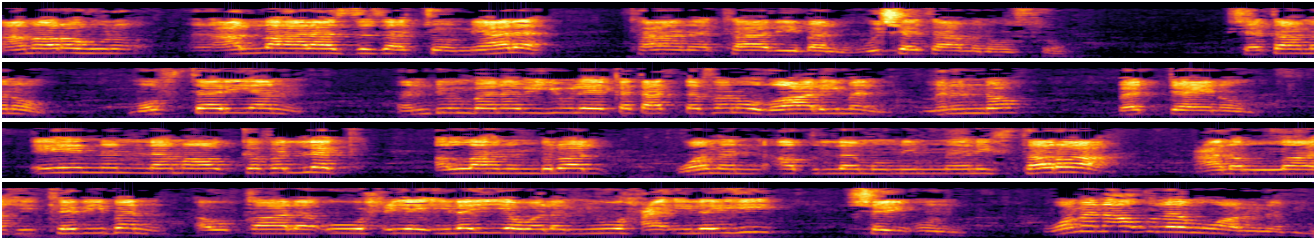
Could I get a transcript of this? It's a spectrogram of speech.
አመረሁ አላህ አላዘዛቸውም ያለ ካነ ካዚበን ውሸታም ነው እሱ። ውሸታም ነው። ሙፍተሪያን እንዲሁም በነቢዩ ላይ የቀጣጠፈ ነው ዛሊመን ምን እንደው በዳይ ነው ይህንን ለማወቅ ከፈለክ አላህ ምን ብሏል ወመን አظለሙ ሚመን እፍተራ على الله كذبا أو قال أوحي إلي ولم يوحى إليه شيء ومن أظلم قال نبي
